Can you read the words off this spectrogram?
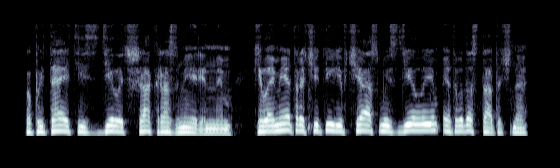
Попытайтесь сделать шаг размеренным — Километра четыре в час мы сделаем, этого достаточно.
